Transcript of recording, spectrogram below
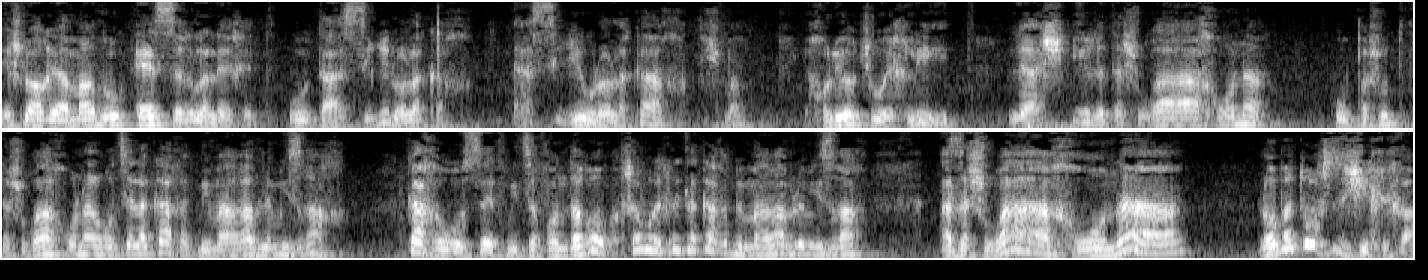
יש לו הרי אמרנו עשר ללכת, הוא את העשירי לא לקח. העשירי הוא לא לקח, תשמע, יכול להיות שהוא החליט להשאיר את השורה האחרונה. הוא פשוט את השורה האחרונה רוצה לקחת ממערב למזרח. ככה הוא אוסף מצפון דרום, עכשיו הוא החליט לקחת ממערב למזרח. אז השורה האחרונה, לא בטוח שזה שכחה.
